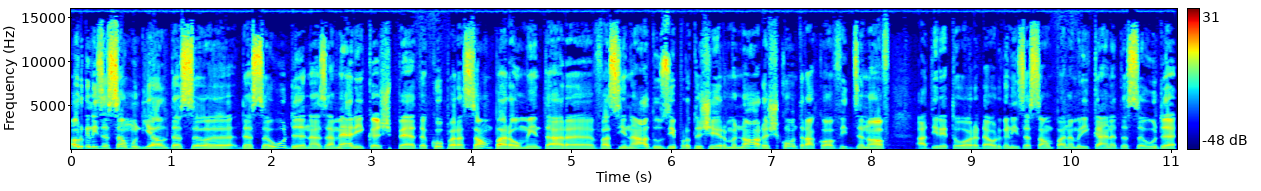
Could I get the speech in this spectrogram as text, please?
A Organização Mundial da, da Saúde nas Américas pede cooperação para aumentar eh, vacinados e proteger menores contra a Covid-19. A diretora da Organização Pan-Americana da Saúde,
